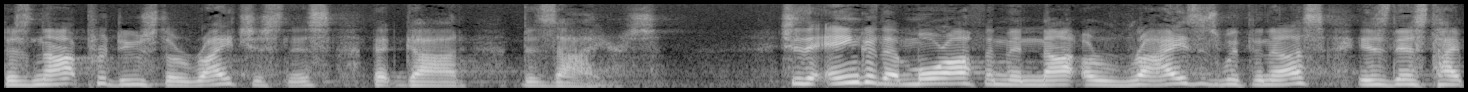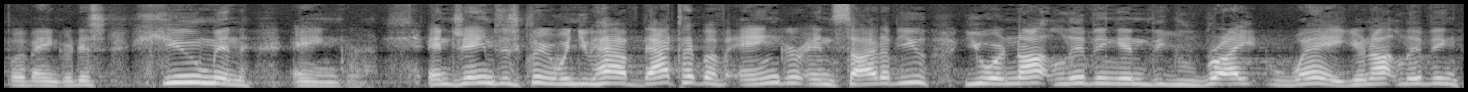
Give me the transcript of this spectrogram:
does not produce the righteousness that God desires. See, the anger that more often than not arises within us is this type of anger, this human anger. And James is clear when you have that type of anger inside of you, you are not living in the right way. You're not living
